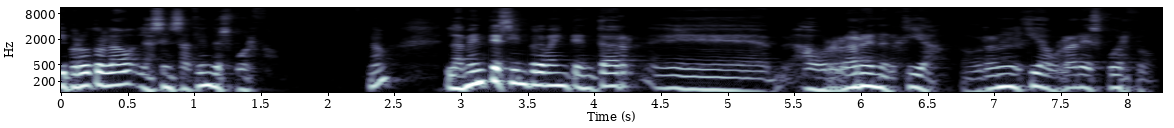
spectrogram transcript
y por otro lado la sensación de esfuerzo. ¿No? La mente siempre va a intentar eh, ahorrar energía, ahorrar energía, ahorrar esfuerzo.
